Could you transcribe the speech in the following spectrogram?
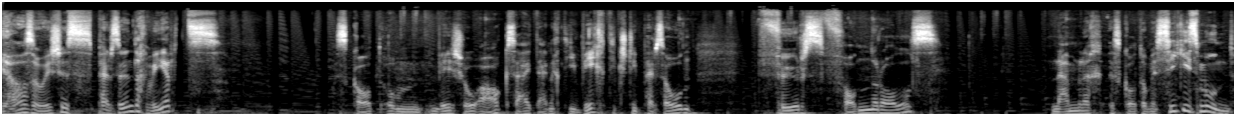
Ja, so ist es. Persönlich wird's. Es geht um, wie schon angesagt, eigentlich die wichtigste Person fürs von Rolls. Nämlich, es geht um einen Sigismund.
